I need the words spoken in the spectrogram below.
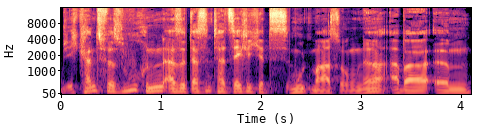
Ich kann es versuchen. Also das sind tatsächlich jetzt Mutmaßungen, ne? Aber ähm,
